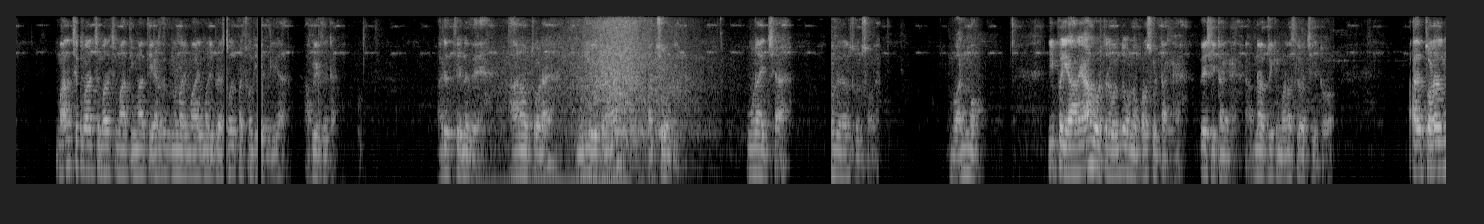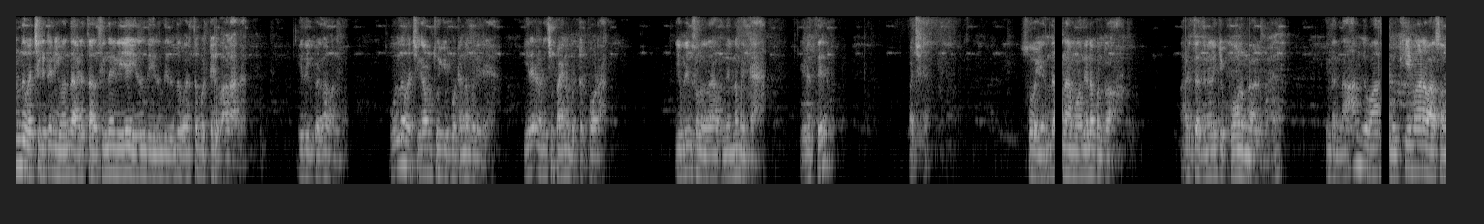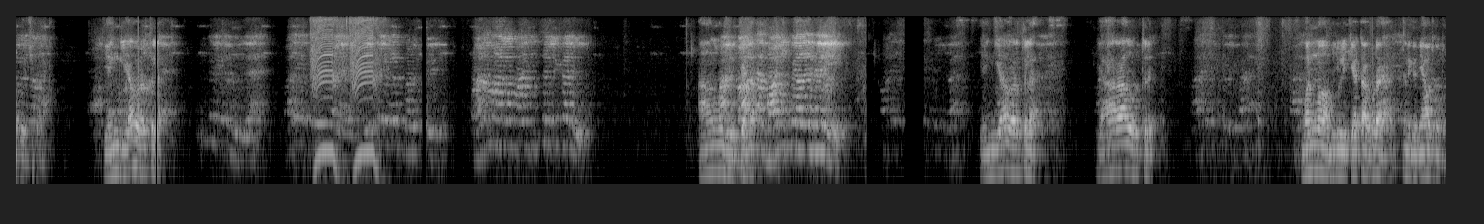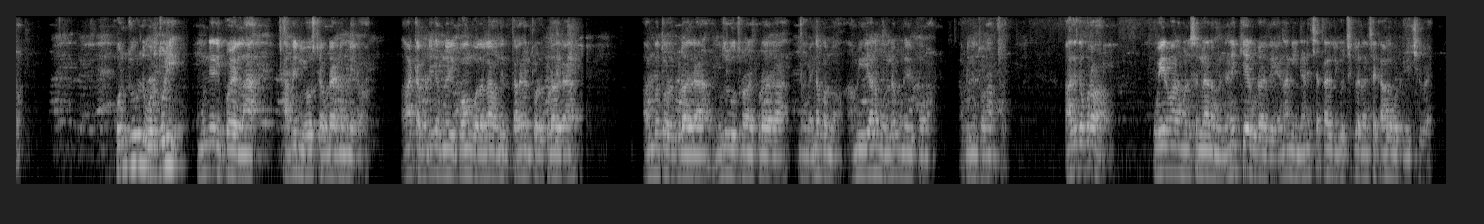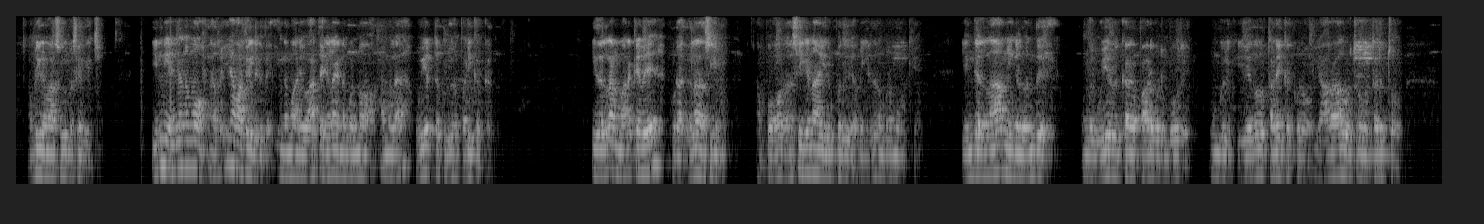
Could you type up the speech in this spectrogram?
மறைச்சு மறைச்சு மறைச்சு மாற்றி மாற்றி இடத்துக்கு இந்த மாதிரி மாறி மாறி பேசும்போது பச்சோந்தி இல்லையா? அப்படி எடுத்துக்கிட்டேன். அடுத்து என்னது? ஆணவத்தோட முடிவு ஊற்றுனவன் பச்சோந்தி மூணாயிடுச்சா மூணு சொல்லி சொன்னேன். வன்மம். இப்போ யாரையாவது ஒருத்தர் வந்து உன்னை குறை சொல்லிட்டாங்க பேசிட்டாங்க அப்படின்னா தூக்கி மனசில் வச்சுக்கிட்டோ அதை தொடர்ந்து வச்சுக்கிட்டு நீ வந்து அடுத்த அந்த சிந்தனையிலேயே இருந்து இருந்து இருந்து வருத்தப்பட்டே வாழாத. இதுக்கு பேர் தான் வன்மம். உள்ளே வச்சுக்காமல் தூக்கி போட்டு என்ன பண்ணிடுறேன் இறை நினச்சி பயணப்பட்டு போடா. இப்படின்னு சொன்னதா வந்து என்ன பண்ணிட்டேன்? எடுத்து வச்சுட்டேன். ஸோ எந்த நாம் வந்து என்ன பண்ணுறோம் அடுத்த நிலைக்கு போகணும்னாலுமே இந்த நான்கு வாசம் முக்கியமான வாசம் போய் வச்சுக்கோங்க. எங்கேயாவது ஒரு இடத்துல. ஆனும் சொல்லி கேட்டா எங்கேயாவது இடத்துல. யாராவது ஒருத்தர். வன்மம் அப்படின்னு சொல்லி கேட்டால் கூட எனக்கு ஞாபகத்துக்கு வந்துடும் கொஞ்சோண்டு ஒரு துளி முன்னேறி போயிடலாம் அப்படின்னு யோசிச்சா கூட என்ன பண்ணிடுவோம் ஆட்டோமேட்டிக்காக முன்னேறி போகும்போதெல்லாம் வந்து இந்த தலைவனத்தோடு கூடாதுரா அன்பத்தோடு கூடாதுடா முதுகு ஊத்துறோம் கூடாதுரா நம்ம என்ன பண்ணோம் அமைதியான முறையில் முன்னேறி போகணும் அப்படின்னு தோண ஆரம்பிச்சோம் அதுக்கப்புறம் உயர்வான மனுஷங்களை நம்ம நினைக்கவே கூடாது. ஏன்னா நீ நினச்சா தலைக்கு வச்சுக்க நினச்சா காலை போட்டு நீச்சிடுவேன் அப்படிங்கிற வாசகம் இப்போ சேர்ந்துச்சு இன்னும் என்னென்னமோ நிறைய வார்த்தைகள் இருக்குது. இந்த மாதிரி வார்த்தைகள்லாம் என்ன பண்ணோம்? நம்மளை உயர்த்தக்கூடிய ஒரு படிக்கற்கள். இதெல்லாம் மறக்கவே கூடாது. இதெல்லாம் ரசிக்கணும். அப்போது ரசிகனாக இருப்பது அப்படிங்கிறது ரொம்ப ரொம்ப முக்கியம். எங்கெல்லாம் நீங்கள் வந்து உங்கள் உயர்வுக்காக பாடுபடும் போது உங்களுக்கு ஏதோ தடை கற்களோ யாராவது ஒருத்தர் உங்களை தடுத்தோ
